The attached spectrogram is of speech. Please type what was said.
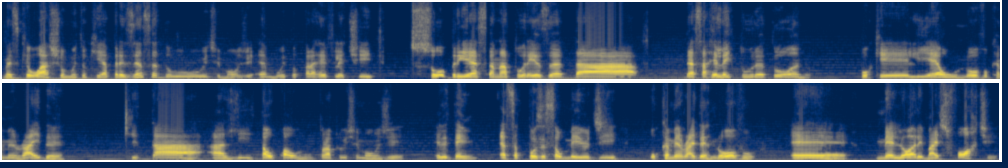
Mas que eu acho muito que a presença do Ichimonji é muito para refletir sobre essa natureza da dessa releitura do ano. Porque ele é o novo Kamen Rider que tá ali, tal qual o próprio Ichimonji ele tem essa posição meio de o Kamen Rider novo é melhor e mais forte.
